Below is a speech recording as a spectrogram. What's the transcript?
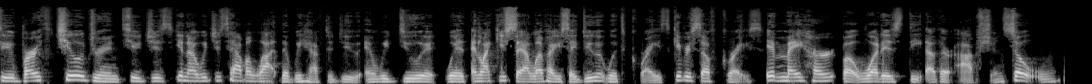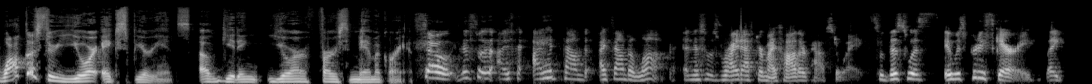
to birth children to just, you know, we just have a lot that we have to do and we do it with, and like you say, I love how you say, do it with grace. Give yourself grace. It may hurt, but what is the other option? So walk us through your experience of getting your first mammogram. So this was, I, I had found, I found a lump and this was right after my father passed away. So this was, it was pretty scary. Like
